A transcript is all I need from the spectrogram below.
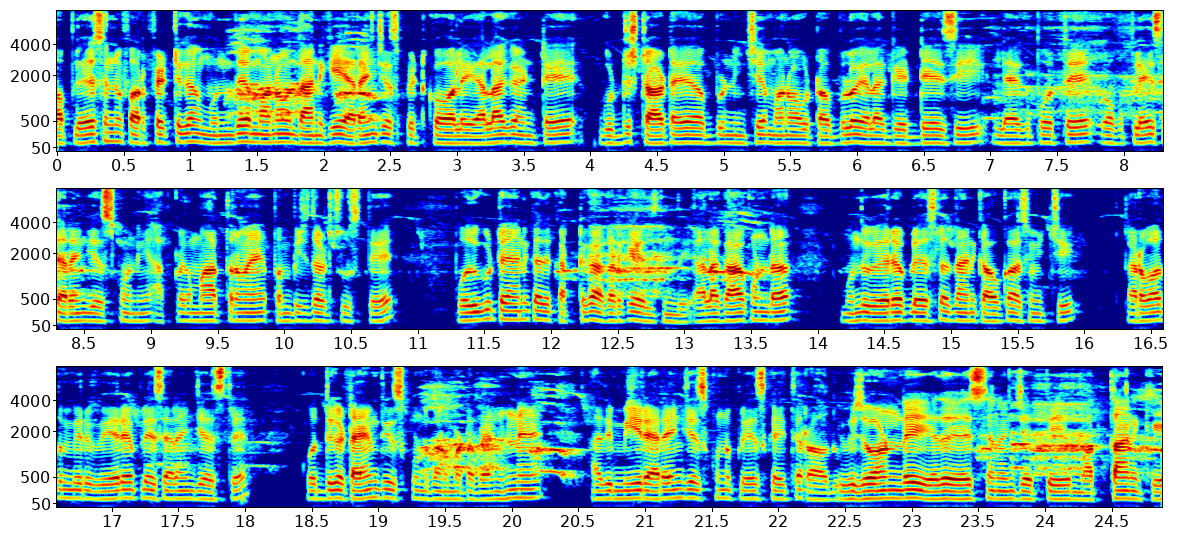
ఆ ప్లేస్ని పర్ఫెక్ట్గా ముందే మనం దానికి అరేంజ్ చేసి పెట్టుకోవాలి. ఎలాగంటే గుడ్డు స్టార్ట్ అయ్యేటప్పుడు నుంచే మనం ఒక టబ్లో ఇలా గెడ్డేసి లేకపోతే ఒక ప్లేస్ అరేంజ్ చేసుకొని అక్కడికి మాత్రమే పంపించేటట్టు చూస్తే పొదుగు టయానికి అది కరెక్ట్గా అక్కడికే వెళ్తుంది. అలా కాకుండా ముందు వేరే ప్లేస్లో దానికి అవకాశం ఇచ్చి తర్వాత మీరు వేరే ప్లేస్ అరేంజ్ చేస్తే కొద్దిగా టైం తీసుకుంటుంది అనమాట వెంటనే అది మీరు అరేంజ్ చేసుకున్న ప్లేస్కి అయితే రాదు. ఇవి చూడండి ఏదో వేస్తానని చెప్పి మొత్తానికి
